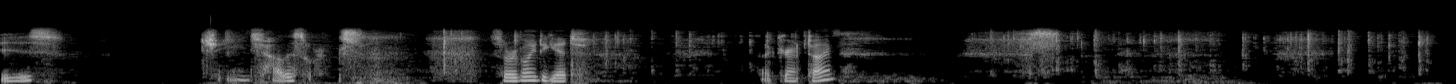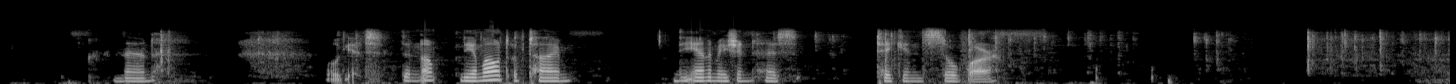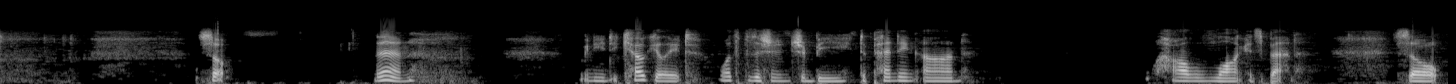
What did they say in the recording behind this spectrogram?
is change how this works. So we're going to get the current time and then we'll get the num the amount of time the animation has taken so far. So then we need to calculate what the position should be depending on how long it's been. So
